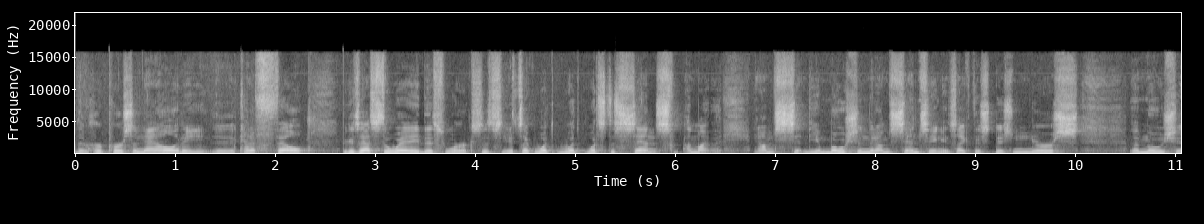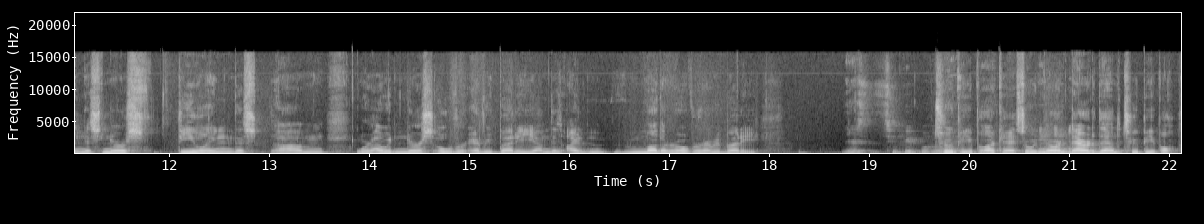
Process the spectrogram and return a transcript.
the, her personality, it kind of felt because that's the way this works. It's, it's like what, what what's the sense? Am I, and I'm the emotion that I'm sensing is like this this nurse emotion, this nurse feeling, this um, where I would nurse over everybody. Um, this, I'd mother over everybody. There's two people. Two like- people. Okay, so we narrowed, narrowed it down to two people,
